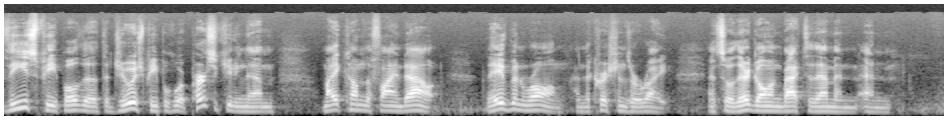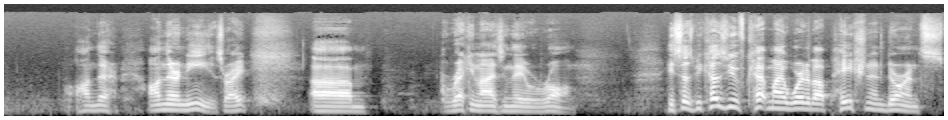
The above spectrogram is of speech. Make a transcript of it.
these people, the, the Jewish people who are persecuting them, might come to find out they've been wrong and the Christians are right. And so they're going back to them and, and on their, on their knees, right? Um, recognizing they were wrong. He says, Because you've kept my word about patient endurance,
